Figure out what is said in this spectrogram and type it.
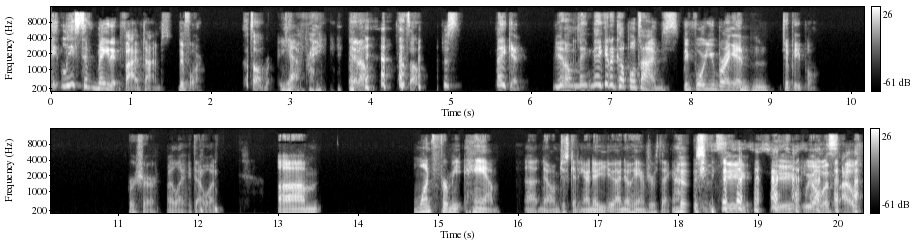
at least have made it five times before. That's all. Yeah. Right. You know, that's all. Just make it. You know, make, make it a couple times before you bring it Mhm. to people. For sure. I like that one. Um, one for me, ham. Uh, no, I'm just kidding. I know you. I know ham's your thing. see, see, we almost I,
